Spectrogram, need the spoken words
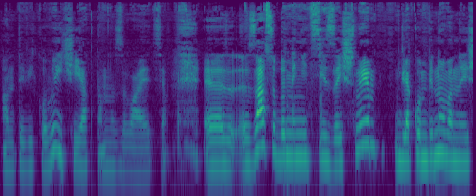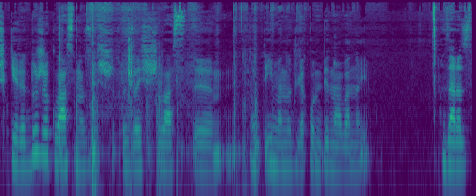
антивіковий, чи як там називається. Е, Засоби мені ці зайшли для комбінованої шкіри. Дуже класно зайшла от іменно для комбінованої. Зараз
